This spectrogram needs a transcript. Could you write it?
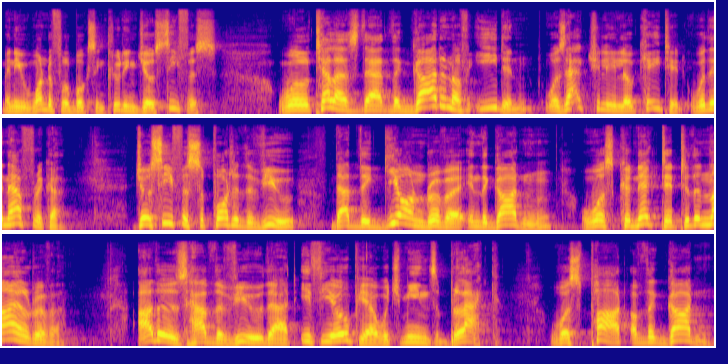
many wonderful books, including Josephus, will tell us that the Garden of Eden was actually located within Africa. Josephus supported the view that the Gihon River in the garden was connected to the Nile River. Others have the view that Ethiopia, which means black, was part of the garden.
